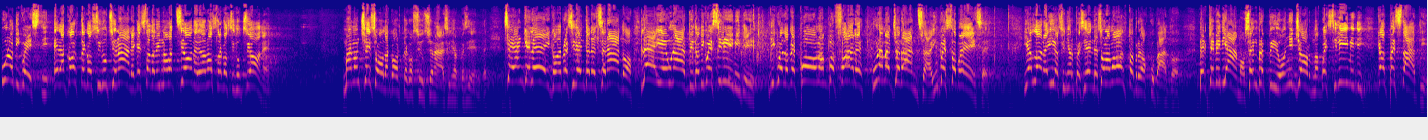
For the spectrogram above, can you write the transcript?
Uno di questi è la Corte Costituzionale, che è stata l'innovazione della nostra Costituzione. Ma non c'è solo la Corte Costituzionale, signor Presidente, c'è anche lei come Presidente del Senato. Lei è un arbitro di questi limiti, di quello che può o non può fare una maggioranza in questo Paese. E allora io, signor Presidente, sono molto preoccupato perché vediamo sempre più, ogni giorno, questi limiti calpestati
